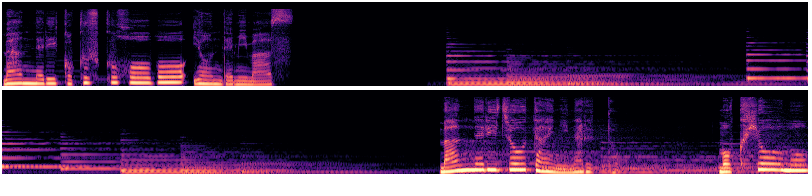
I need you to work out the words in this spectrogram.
マンネリ克服法を読んでみます。マンネリ状態になると目標も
